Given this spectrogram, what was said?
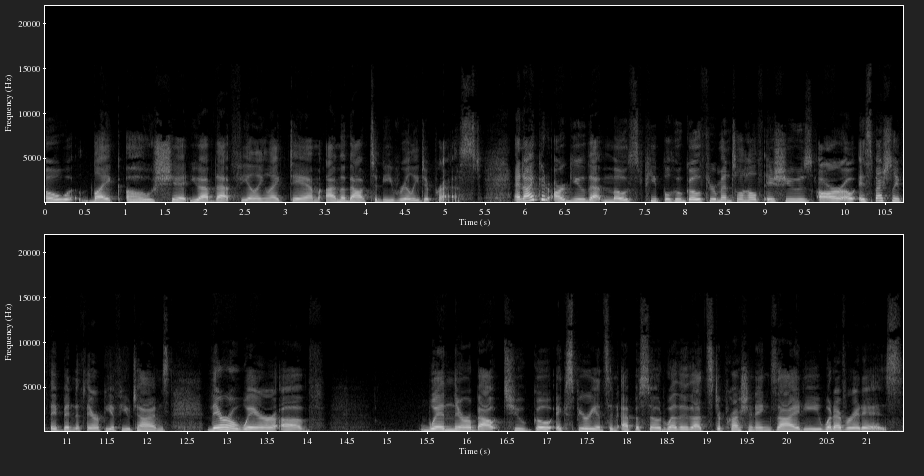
oh like oh shit you have that feeling like damn i'm about to be really depressed and i could argue that most people who go through mental health issues are especially if they've been to therapy a few times they're aware of when they're about to go experience an episode whether that's depression anxiety whatever it is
